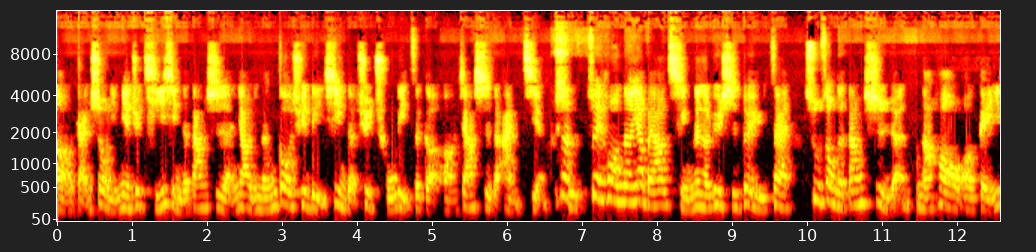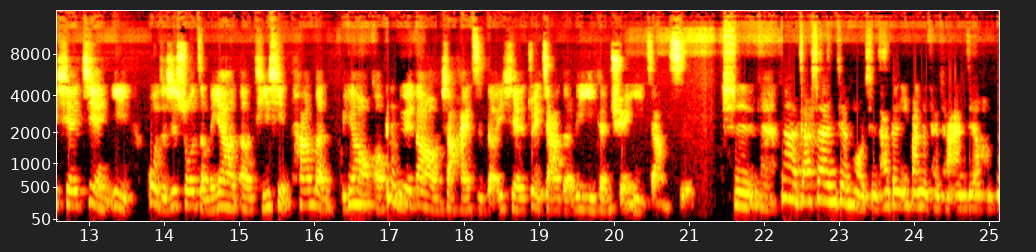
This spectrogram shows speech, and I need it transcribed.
呃，感受里面去提醒的当事人，要能够去理性的去处理这个呃家事的案件。那最后呢，要不要请那个律师对于在诉讼的当事人，然后呃给一些建议，或者是说怎么样呃提醒他们不要呃忽略到小孩子的一些最佳的利益跟权益这样子。是，那家事案件吼，其实它跟一般的财产案件很不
